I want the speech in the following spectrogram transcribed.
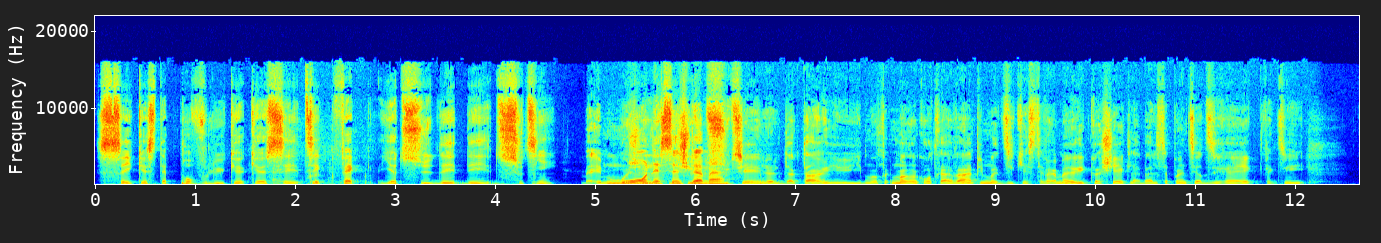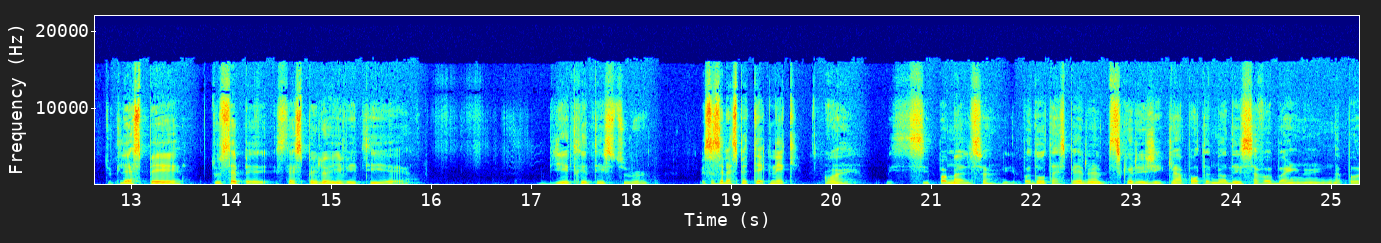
sait que c'était pas voulu, que, que c'est. tu sais, Fait y a-tu des, des- du soutien? Ben, Où j'ai- on essaie justement- du soutien, là, le docteur, il, il m'a rencontré avant, puis il m'a dit que c'était vraiment un ricochet, que la balle, c'était pas un tir direct. Fait que, tu sais, tout l'aspect, tout cet aspect-là, il avait été euh, bien traité, si tu veux. Mais ça, c'est l'aspect technique. Ouais. Mais c'est pas mal ça. Il n'y a pas d'autre aspect, là, le psychologique, là, à part te demander si ça va bien, là, il n'y en a pas,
